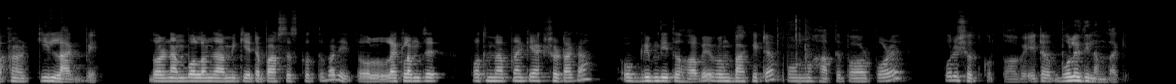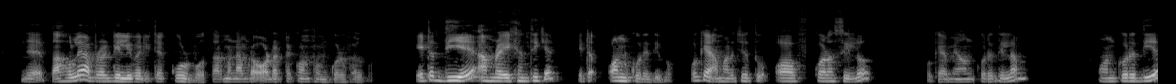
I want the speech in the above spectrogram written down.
আপনার কি লাগবে? ধরেন আমি বললাম যে, আমি কি এটা পারচেস করতে পারি? তো লিখলাম যে, প্রথমে আপনাকে একশো টাকা অগ্রিম দিতে হবে এবং বাকিটা পণ্য হাতে পাওয়ার পরে পরিশোধ করতে হবে। এটা বলে দিলাম তাকে যে, তাহলে আমরা ডেলিভারিটা করব। তার মানে আমরা অর্ডারটা কনফার্ম করে ফেলব। এটা দিয়ে আমরা এখান থেকে এটা অন করে দিব। ওকে? আমার যেহেতু অফ করা ছিল, ওকে আমি অন করে দিলাম। অন করে দিয়ে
